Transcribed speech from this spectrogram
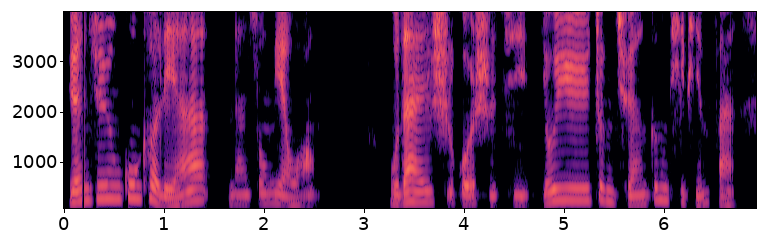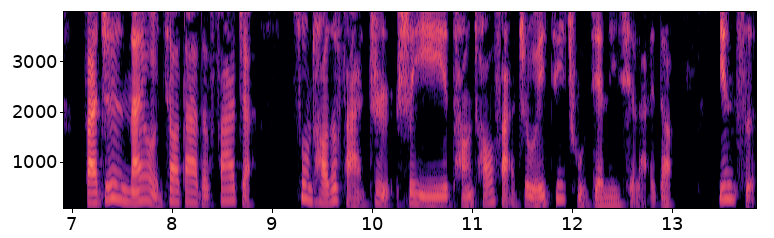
元军攻克临安，南宋灭亡。五代十国时期，由于政权更替频繁，法制难有较大的发展。宋朝的法制是以唐朝法制为基础建立起来的，因此。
